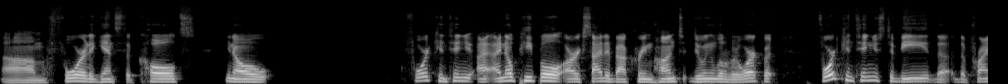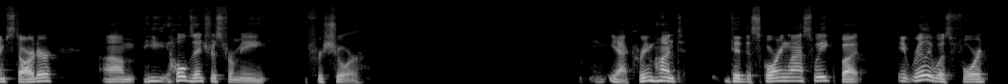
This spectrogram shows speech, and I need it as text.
Um, Ford against the Colts, you know, Ford continue. I, I know people are excited about Kareem Hunt doing a little bit of work, but Ford continues to be the the prime starter. Um, he holds interest for me for sure. Yeah, Kareem Hunt did the scoring last week, but it really was Ford.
